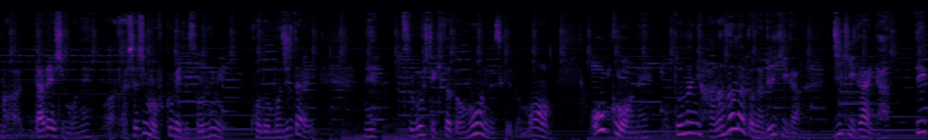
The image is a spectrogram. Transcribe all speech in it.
まあ、誰しもね私たちも含めてそういうふうに子供時代ね過ごしてきたと思うんですけども多くをね大人に話さなくなる時期が時期がやって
